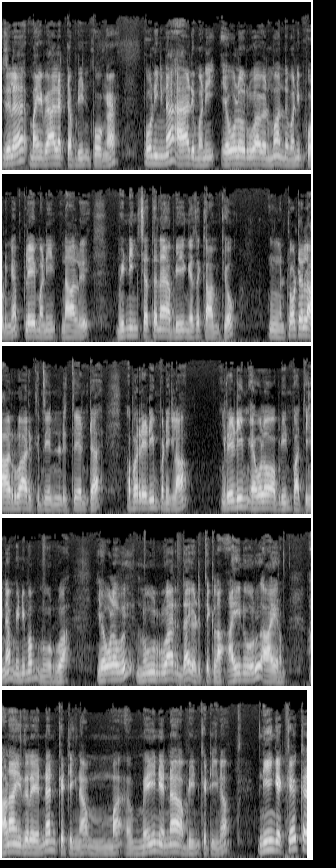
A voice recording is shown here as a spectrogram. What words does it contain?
இதில் மை வேலட் அப்படின்னு போங்க. போனீங்கன்னா ஆடு மணி எவ்வளோ ரூபா வேணுமோ அந்த மணி போடுங்க. ப்ளே மணி நாலு. வின்னிங் சத்தனை அப்படிங்கிறத காமிக்கும். டோட்டல் ஆறுரூவா இருக்குது என்னுடைய தேன்ட்ட. அப்புறம் ரெடீம் பண்ணிக்கலாம். ரெடீம் எவ்வளோ அப்படின்னு பார்த்தீங்கன்னா மினிமம் நூறுரூவா எவ்வளவு? நூறுரூவா இருந்தால் எடுத்துக்கலாம். ஐநூறு ஆயிரம். ஆனால் இதில் என்னன்னு கேட்டிங்கன்னா ம மெயின் என்ன அப்படின்னு கேட்டிங்கன்னா நீங்கள் கேட்குற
